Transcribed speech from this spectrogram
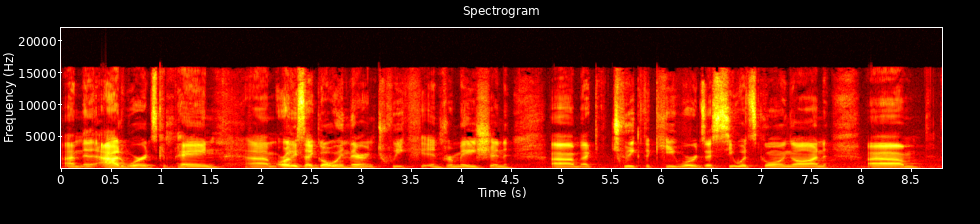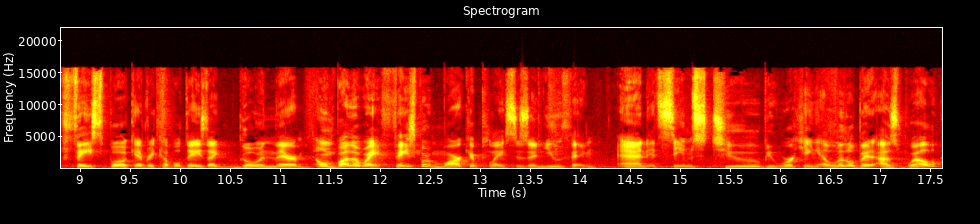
Um, an AdWords campaign, um, or at least I go in there and tweak information. Um, I tweak the keywords, I see what's going on. Um, Facebook, every couple days I go in there. Oh, by the way, Facebook Marketplace is a new thing, and it seems to be working a little bit as well.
